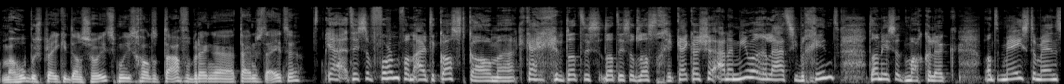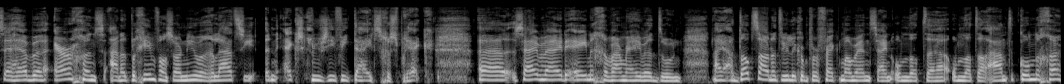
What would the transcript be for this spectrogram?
Maar hoe bespreek je dan zoiets? Moet je het gewoon tot tafel brengen tijdens het eten? Ja, het is een vorm van uit de kast komen. Kijk, dat is, dat is het lastige. Kijk, als je aan een nieuwe relatie begint, dan is het makkelijk. Want de meeste mensen hebben ergens aan het begin van zo'n nieuwe relatie een exclusiviteitsgesprek. Uh, zijn wij de enige waarmee we het doen? Nou ja, dat zou natuurlijk een perfect moment zijn om dat, uh, om dat al aan te kondigen.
